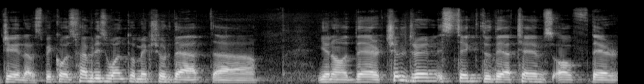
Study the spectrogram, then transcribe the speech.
jailers because families want to make sure that uh, you know their children stick to the terms of their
